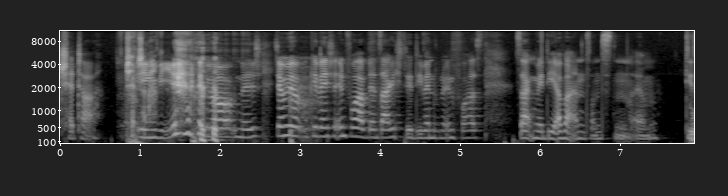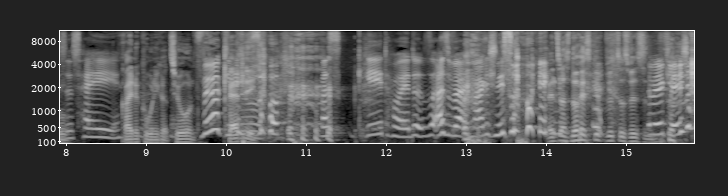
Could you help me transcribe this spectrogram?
Chatter. Irgendwie. Überhaupt nicht. Ich habe mir, okay, wenn ich eine Info habe, dann sage ich dir die. Wenn du eine Info hast, sag mir die. Aber ansonsten ähm, dieses, hey. Reine Kommunikation. Wirklich? Fertig. So, was geht heute? So, Also mag ich nicht so. Wenn es was Neues gibt, wirst du es wissen. Wirklich.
